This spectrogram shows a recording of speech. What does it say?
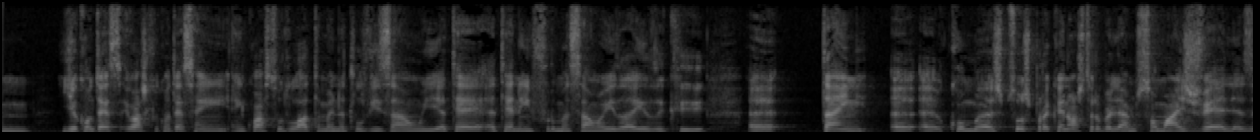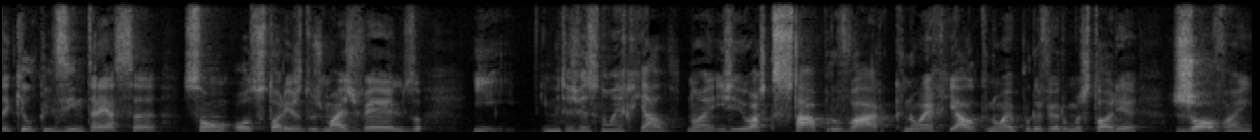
hum, e acontece, eu acho que acontece em, em quase todo lado também na televisão e até, até na informação, a ideia de que uh, tem, uh, uh, como as pessoas para quem nós trabalhamos são mais velhas, aquilo que lhes interessa são ou histórias dos mais velhos, ou- e, e muitas vezes não é real, não é? Eu acho que se está a provar que não é real, que não é por haver uma história jovem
